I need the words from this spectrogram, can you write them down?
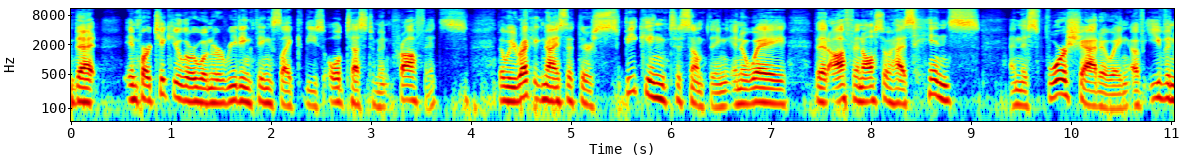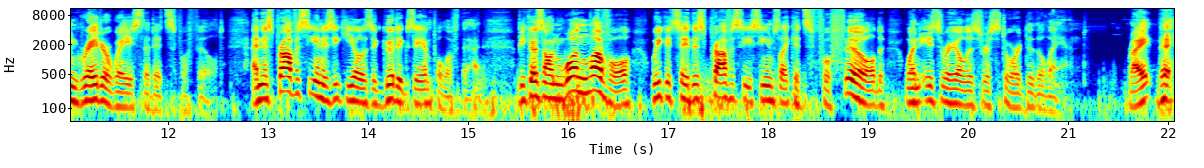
that in particular when we're reading things like these old testament prophets that we recognize that they're speaking to something in a way that often also has hints and this foreshadowing of even greater ways that it's fulfilled. And this prophecy in Ezekiel is a good example of that. Because on one level, we could say this prophecy seems like it's fulfilled when Israel is restored to the land. Right? That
